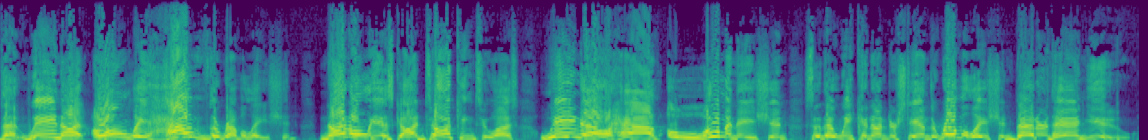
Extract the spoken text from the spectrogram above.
that we not only have the revelation, not only is God talking to us, we now have illumination so that we can understand the revelation better than you.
